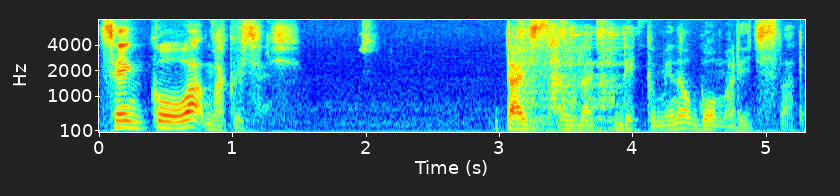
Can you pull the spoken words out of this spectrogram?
先行は幕内選手。第3レッグ目の501スタート。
